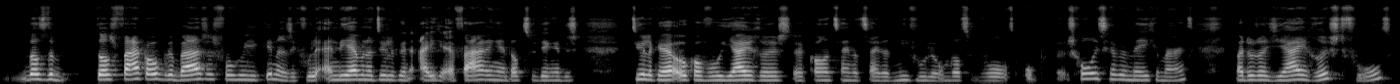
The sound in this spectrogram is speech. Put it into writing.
dat is, de, dat is vaak ook de basis voor hoe je kinderen zich voelen. En die hebben natuurlijk hun eigen ervaringen en dat soort dingen. Dus Tuurlijk, hè, ook al voel jij rust, uh, kan het zijn dat zij dat niet voelen omdat ze bijvoorbeeld op uh, school iets hebben meegemaakt. Maar doordat jij rust voelt,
